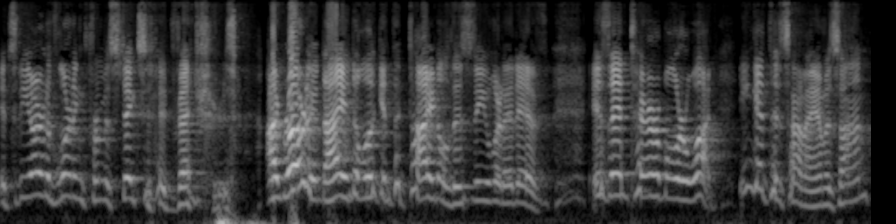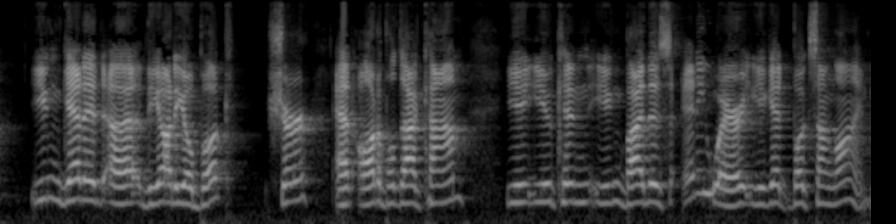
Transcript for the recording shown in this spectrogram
It's the art of learning from mistakes and adventures. I wrote it and I had to look at the title to see what it is. Is that terrible or what? You can get this on Amazon. You can get it, uh, the audio book, sure, at audible.com you you can you can buy this anywhere you get books online,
